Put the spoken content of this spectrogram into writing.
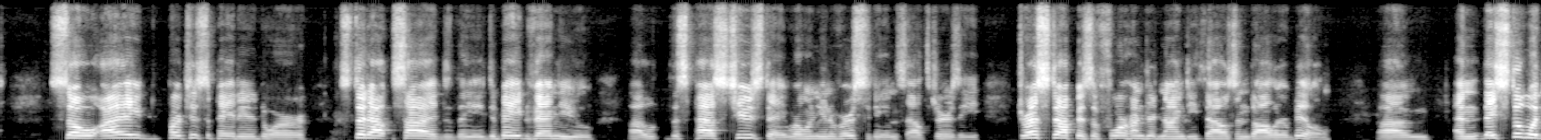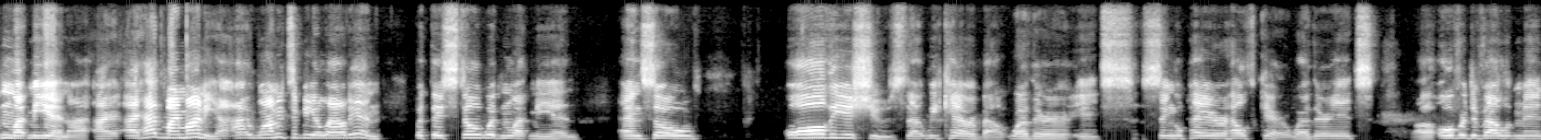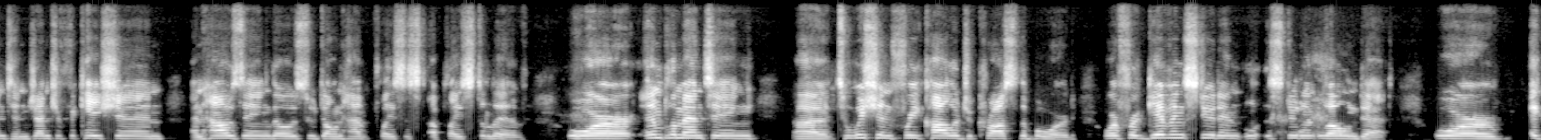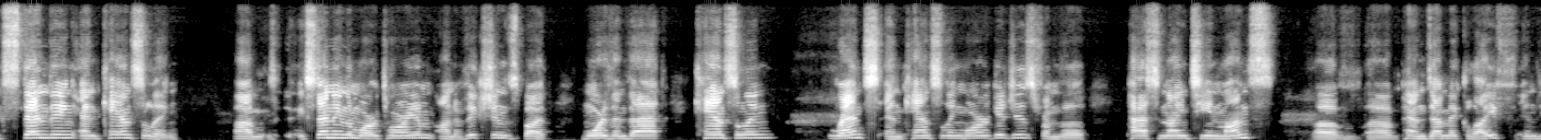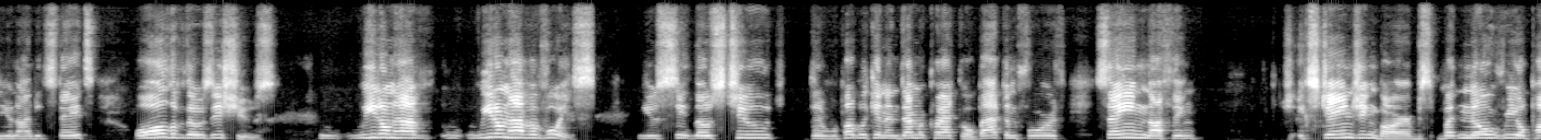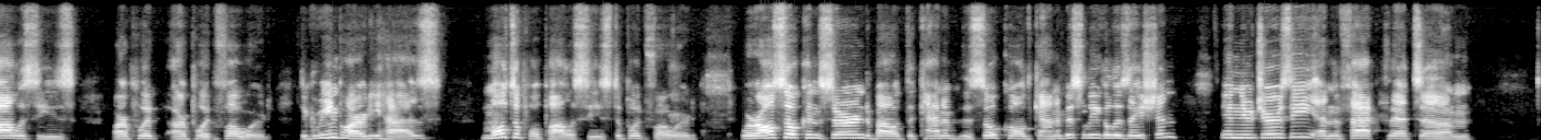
So I participated or stood outside the debate venue uh, this past Tuesday, Rowan University in South Jersey, dressed up as a $490,000 bill. Um, and they still wouldn't let me in. I, I, I had my money. I, I, wanted to be allowed in, but they still wouldn't let me in. And so all the issues that we care about, whether it's single payer healthcare, whether it's uh, overdevelopment and gentrification and housing those who don't have places a place to live, or implementing uh, tuition-free college across the board, or forgiving student student loan debt, or extending and canceling, um, extending the moratorium on evictions, but more than that, canceling rents and canceling mortgages from the past 19 months of uh, pandemic life in the United States. All of those issues, we don't have we don't have a voice you see those two, the Republican and Democrat, go back and forth, saying nothing, exchanging barbs, but no real policies are put are put forward. The Green Party has multiple policies to put forward. We're also concerned about the cannabis, the so-called cannabis legalization in New Jersey, and the fact that um,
